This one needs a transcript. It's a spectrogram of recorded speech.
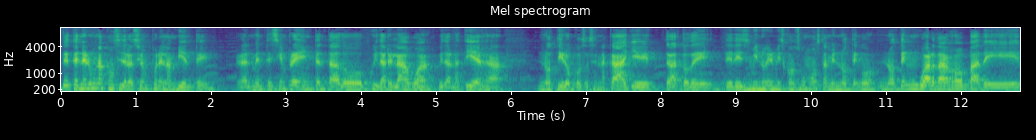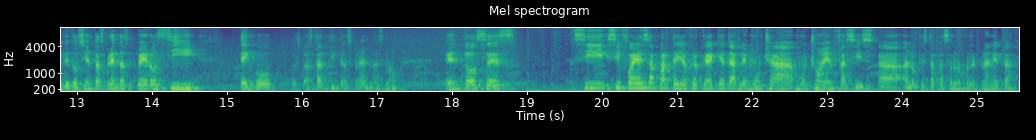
de tener una consideración por el ambiente. Realmente siempre he intentado cuidar el agua, cuidar la tierra, no tiro cosas en la calle, trato de, disminuir mis consumos, también no tengo, no tengo un guardarropa de, de 200 prendas, pero sí tengo pues bastantitas prendas, ¿no? Entonces, sí, sí fue esa parte, yo creo que hay que darle mucha, mucho énfasis a, a lo que está pasando con el planeta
